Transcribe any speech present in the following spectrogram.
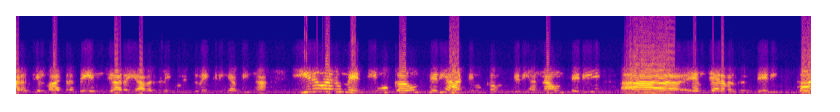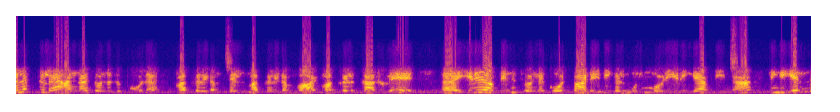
அரசியல் மாற்றத்தை எம்ஜிஆர் ஐயா அவர்களை குறித்து வைக்கிறீங்க அப்படின்னா இருவருமே திமுகவும் சரி அதிமுகவும் சரி அண்ணாவும் சரி ஆஹ் எம்ஜிஆர் அவர்களும் சரி. களத்துல அண்ணா சொன்னது போல மக்களிடம் செல் மக்களிடம் வாழ் மக்களுக்காகவே இரு அப்படின்னு சொன்ன கோட்பாடை நீங்கள் முன்மொழியறீங்க அப்படின்னா நீங்க எந்த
